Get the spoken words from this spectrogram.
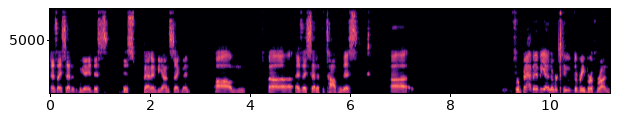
as I said at the beginning, this this Batman Beyond segment. Um, uh, as I said at the top of this, uh, for Batman Beyond number two of the Rebirth run,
